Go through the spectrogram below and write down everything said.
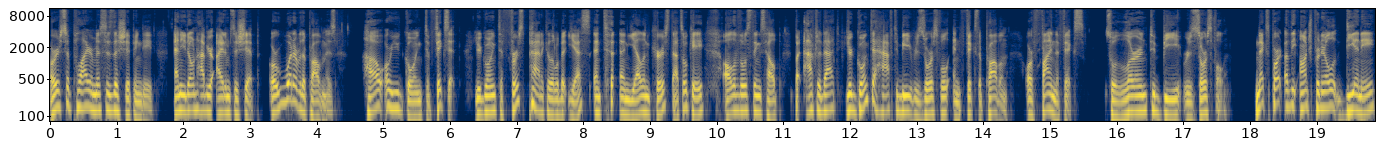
or your supplier misses the shipping date and you don't have your items to ship, or whatever the problem is. How are you going to fix it? You're going to first panic a little bit, yes, and, t- and yell and curse. That's okay. All of those things help. But after that, you're going to have to be resourceful and fix the problem or find the fix. So learn to be resourceful. Next part of the entrepreneurial DNA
